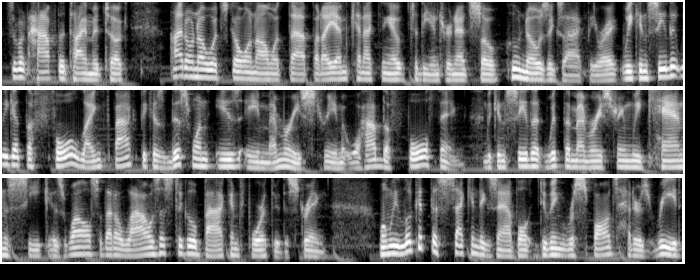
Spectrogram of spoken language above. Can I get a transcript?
It's about half the time it took. I don't know what's going on with that, but I am connecting out to the internet, so who knows exactly, right? We can see that we get the full length back because this one is a memory stream. It will have the full thing. We can see that with the memory stream, we can seek as well, so that allows us to go back and forth through the string. When we look at the second example, doing response headers read,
